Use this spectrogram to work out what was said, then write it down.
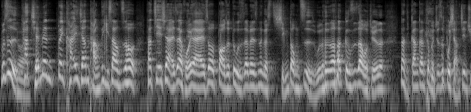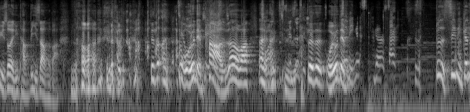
不是他前面被开一枪躺地上之后，他接下来再回来的时候抱着肚子在那边那个行动自如，然后他更是让我觉得，那你刚刚根本就是不想进去，所以你躺地上了吧？你知道吗？就是哎，我有点怕，你知道吗？哎，对对，我有点。里面那个三不是 Cindy 跟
